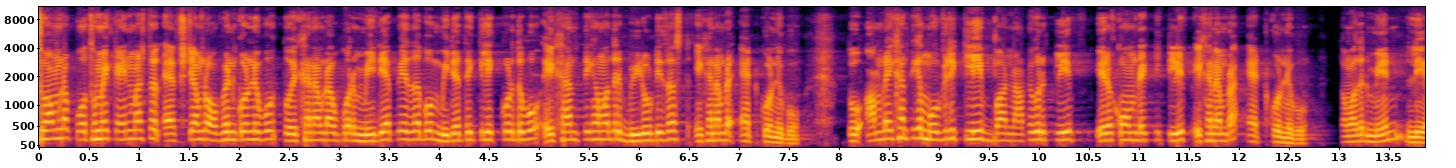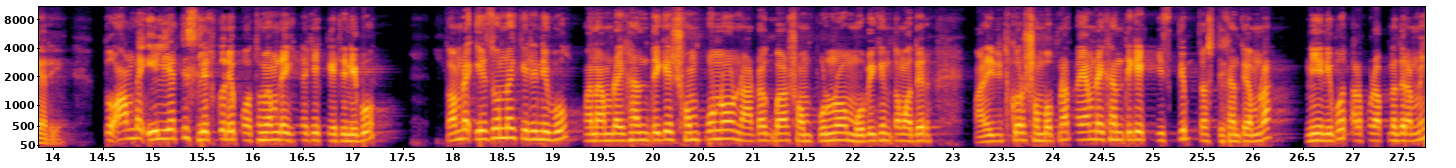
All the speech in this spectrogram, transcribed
সো আমরা প্রথমে কাইন মাস্টার অ্যাপসটি আমরা ওপেন করে নেব। তো এখানে আমরা উপর মিডিয়া পেয়ে যাব। মিডিয়াতে ক্লিক করে দেবো। এখান থেকে আমাদের ভিডিওটি জাস্ট এখানে আমরা অ্যাড করে নেব। তো আমরা এখান থেকে মুভির ক্লিপ বা নাটকের ক্লিপ এরকম আমরা একটি ক্লিপ এখানে আমরা অ্যাড করে নেব। তো আমাদের মেন লেয়ারে তো আমরা এই লেয়ারটি সিলেক্ট করে প্রথমে আমরা এটাকে কেটে নিব। তো আমরা এজন্যই কেটে নিব। মানে আমরা এখান থেকে সম্পূর্ণ নাটক বা সম্পূর্ণ মুভি কিন্তু আমাদের মানে এডিট করা সম্ভব না। তাই আমরা এখান থেকে স্ক্রিপ্ট জাস্ট এখান থেকে আমরা নিয়ে নিব। তারপর আপনাদের আমি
